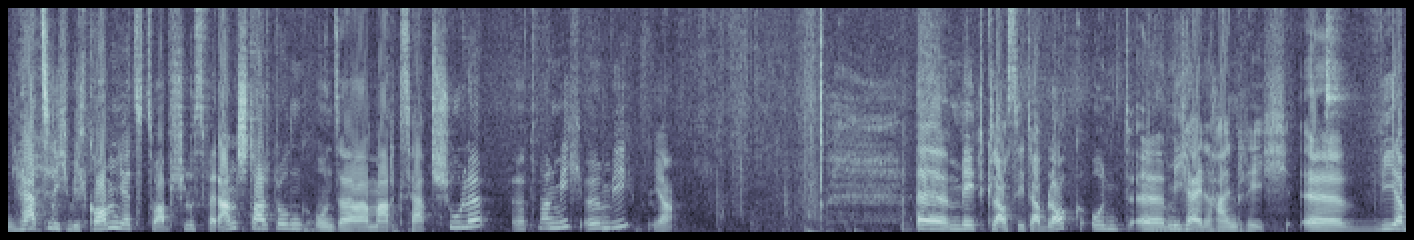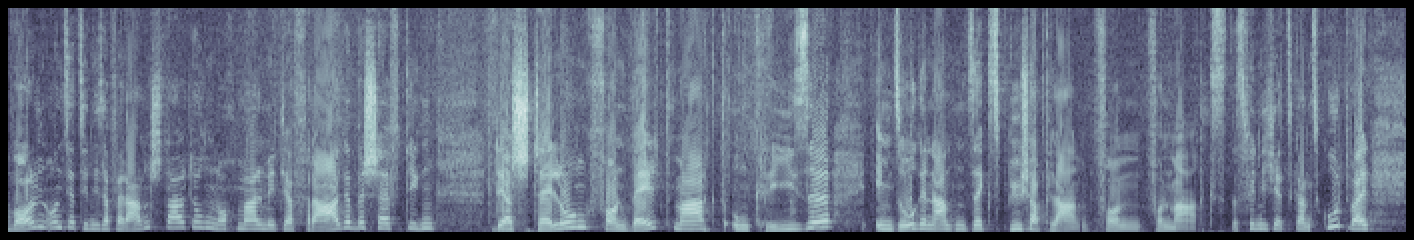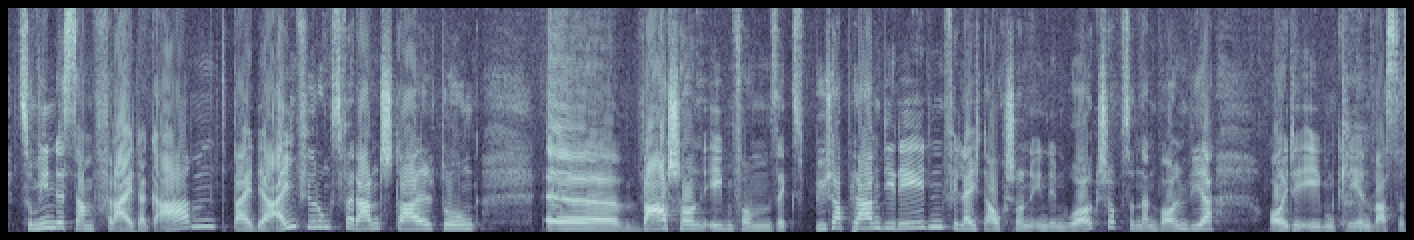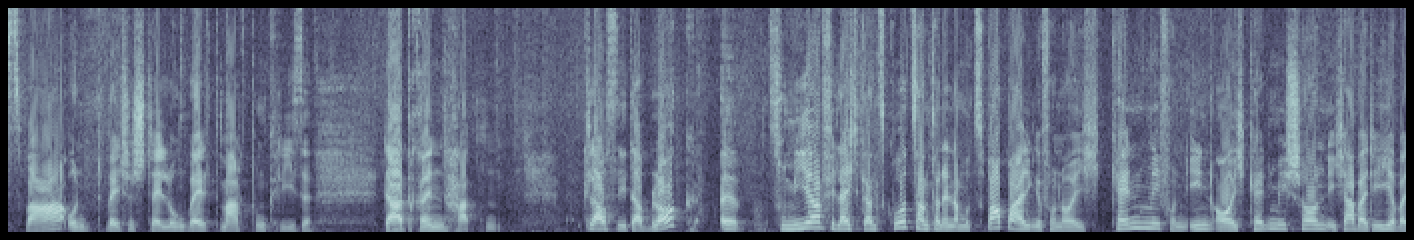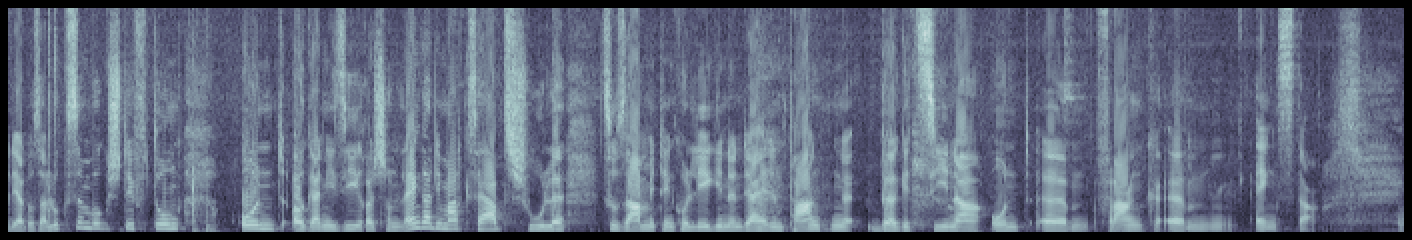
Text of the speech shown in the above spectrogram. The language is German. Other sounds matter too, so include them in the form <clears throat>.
Herzlich willkommen jetzt zur Abschlussveranstaltung unserer Marx-Herbst-Schule. Hört man mich irgendwie? Ja. Äh, mit Klaus-Dieter Block und äh, Michael Heinrich. Äh, wir wollen uns jetzt in dieser Veranstaltung nochmal mit der Frage beschäftigen, der Stellung von Weltmarkt und Krise im sogenannten Sechs-Bücher-Plan von, von Marx. Das finde ich jetzt ganz gut, weil zumindest am Freitagabend bei der Einführungsveranstaltung äh, war schon eben vom Sechs-Bücher-Plan die Reden, vielleicht auch schon in den Workshops und dann wollen wir heute eben klären, was das war und welche Stellung Weltmarkt und Krise da drin hatten. Klaus-Dieter Block. Äh, zu mir vielleicht ganz kurz, Antonella Mutzpapa, einige von euch kennen mich, von Ihnen, euch kennen mich schon. Ich arbeite hier bei der Rosa-Luxemburg-Stiftung und organisiere schon länger die Marx-Herbst-Schule zusammen mit den Kolleginnen der Helen Panken, Birgit Ziener und ähm, Frank ähm, Engster.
